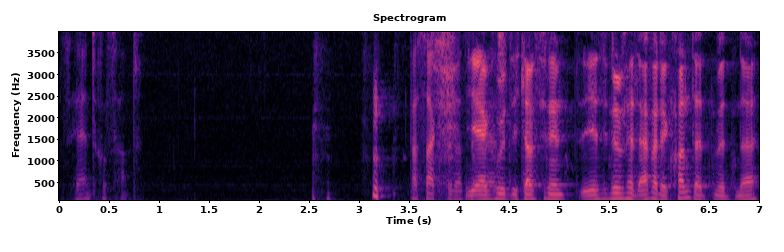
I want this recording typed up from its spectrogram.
Sehr interessant. Was sagst du dazu? Ja, gut, ich glaube, sie nimmt, sie nimmt halt einfach den Content mit, ne?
